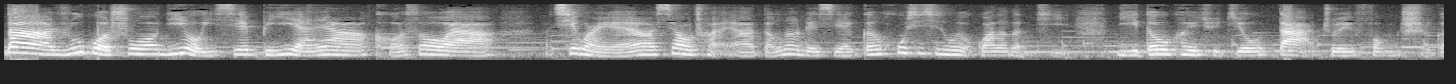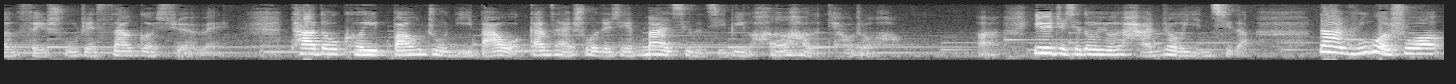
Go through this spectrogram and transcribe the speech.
那如果说你有一些鼻炎呀、咳嗽呀、气管炎啊、哮喘呀等等这些跟呼吸系统有关的问题，你都可以去灸大椎、风池跟肺腧这三个穴位，它都可以帮助你把我刚才说的这些慢性的疾病很好的调整好啊，因为这些都由于寒症引起的。那如果说，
